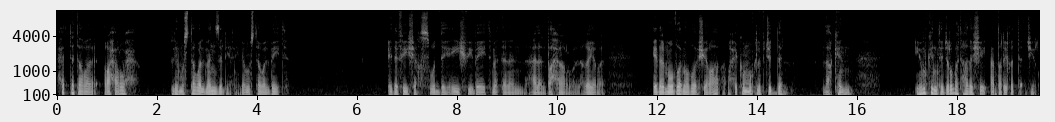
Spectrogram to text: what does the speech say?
حتى ترى راح أروح لمستوى المنزل يعني لمستوى البيت. إذا في شخص وده يعيش في بيت مثلا على البحر ولا غيره إذا الموضوع موضوع شراء راح يكون مكلف جدا. لكن يمكن تجربة هذا الشيء عن طريق التأجير.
